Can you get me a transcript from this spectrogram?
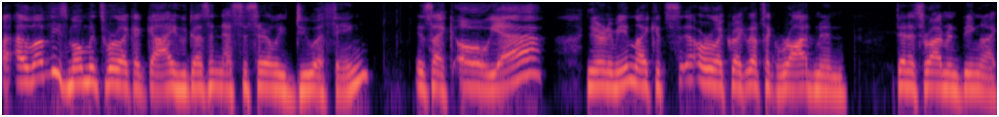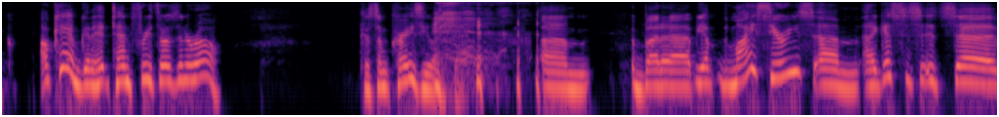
I I love these moments where like a guy who doesn't necessarily do a thing is like, oh yeah, you know what I mean? Like it's or like like that's like Rodman, Dennis Rodman being like, okay, I'm gonna hit ten free throws in a row because I'm crazy like that. um, but uh, yeah, my series, um, I guess it's, it's a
